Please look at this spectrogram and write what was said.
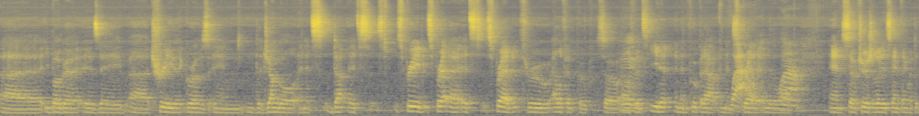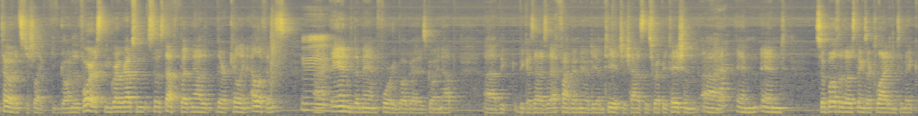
Uh, iboga is a uh, tree that grows in the jungle, and it's it's spread spread uh, it's spread through elephant poop. So mm. elephants eat it and then poop it out and then wow. spread it into the wild. Wow. And so traditionally, the same thing with the toad. It's just like you go into the forest and grab, grab some, some stuff. But now that they're killing elephants, mm. uh, and demand for iboga is going up uh, be, because as a F5-MeO DMT, it just has this reputation, uh, and and so both of those things are colliding to make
